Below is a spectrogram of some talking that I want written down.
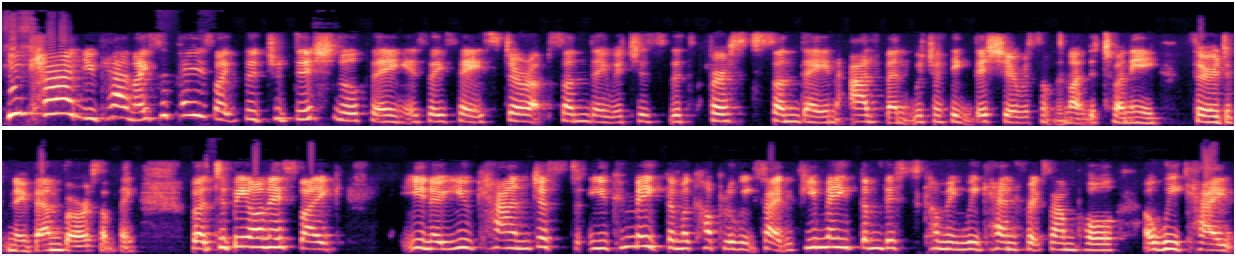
You can, you can. I suppose like the traditional thing is they say stir up Sunday, which is the first Sunday in Advent, which I think this year was something like the 23rd of November or something. But to be honest, like you know you can just you can make them a couple of weeks out if you made them this coming weekend for example a week out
